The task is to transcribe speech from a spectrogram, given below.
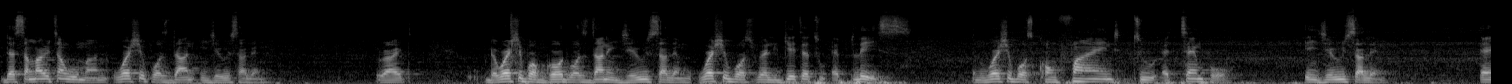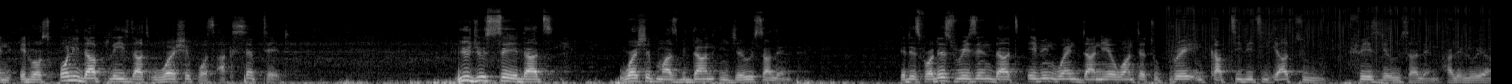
the Samaritan woman, worship was done in Jerusalem. Right? The worship of God was done in Jerusalem. Worship was relegated to a place. And worship was confined to a temple in Jerusalem. And it was only that place that worship was accepted. You just say that worship must be done in Jerusalem. It is for this reason that even when Daniel wanted to pray in captivity, he had to face Jerusalem. Hallelujah.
